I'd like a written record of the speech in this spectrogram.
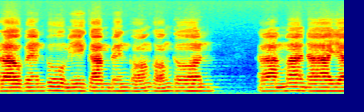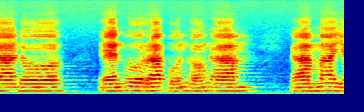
เราเป็นผู้มีกรรมเป็นของของตน กรรมดายาโด เป็นผู้รับผลของกรรม กรรมโย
